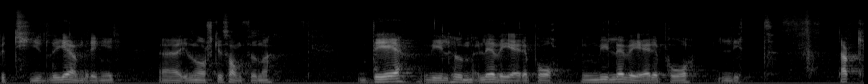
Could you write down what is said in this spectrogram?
betydelige endringer eh, i det norske samfunnet. Det vil hun levere på. Hun vil levere på litt. Takk.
